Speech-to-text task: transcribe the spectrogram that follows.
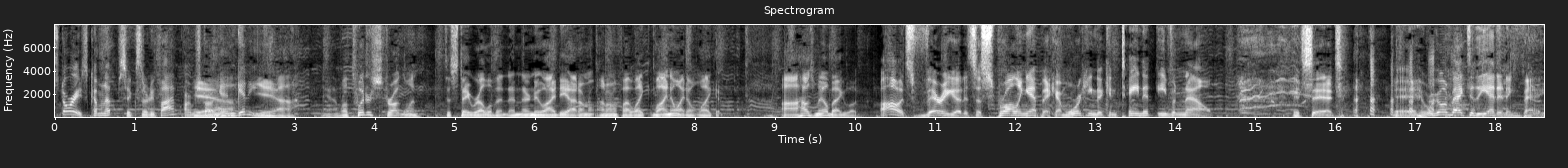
Stories coming up 635 Armstrong yeah, and Getty. Yeah, yeah. Well, Twitter's struggling to stay relevant, and their new idea, I don't know. I don't know if I like. Well, I know I don't like it. Uh, how's mailbag look? Oh, it's very good. It's a sprawling epic. I'm working to contain it even now. It's it. uh, we're going back to the editing bay.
